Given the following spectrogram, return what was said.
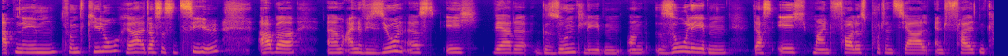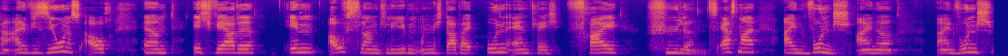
abnehmen, fünf Kilo, ja, das ist ein Ziel. Aber ähm, eine Vision ist, ich werde gesund leben und so leben, dass ich mein volles Potenzial entfalten kann. Eine Vision ist auch, ähm, ich werde im Ausland leben und mich dabei unendlich frei fühlen. Das ist erstmal ein Wunsch, eine, ein Wunsch,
